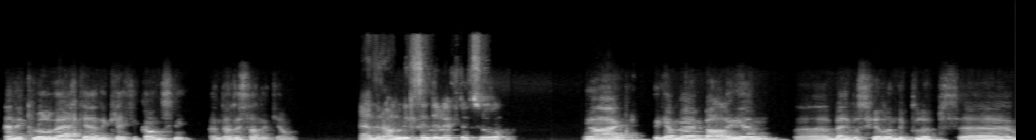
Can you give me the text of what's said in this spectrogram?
En ik wil werken en ik krijg de kans niet. En dat is dan het jammer. En er hangt niks in de lucht of zo? Ja, ik, ik heb mij in België eh, bij verschillende clubs, eh,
